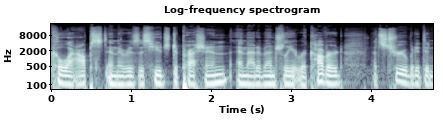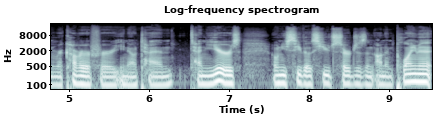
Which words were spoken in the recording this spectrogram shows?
collapsed and there was this huge depression and that eventually it recovered. That's true, but it didn't recover for, you know, 10, 10 years. And when you see those huge surges in unemployment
